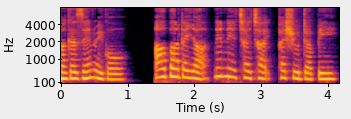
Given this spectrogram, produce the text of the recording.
magazine တွေကို အားပါတရနှစ်နှစ်ချိုက်ချိုက်ဖတ်ရှုတတ်ပြီး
